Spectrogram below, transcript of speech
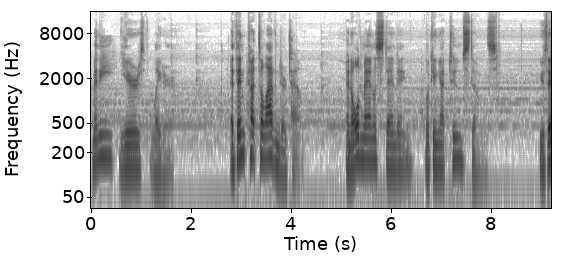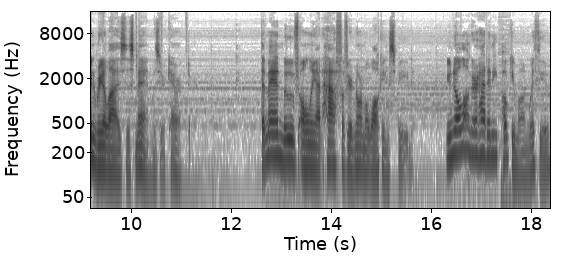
Many years later. It then cut to Lavender Town. An old man was standing, looking at tombstones. You then realize this man was your character. The man moved only at half of your normal walking speed. You no longer had any Pokemon with you,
